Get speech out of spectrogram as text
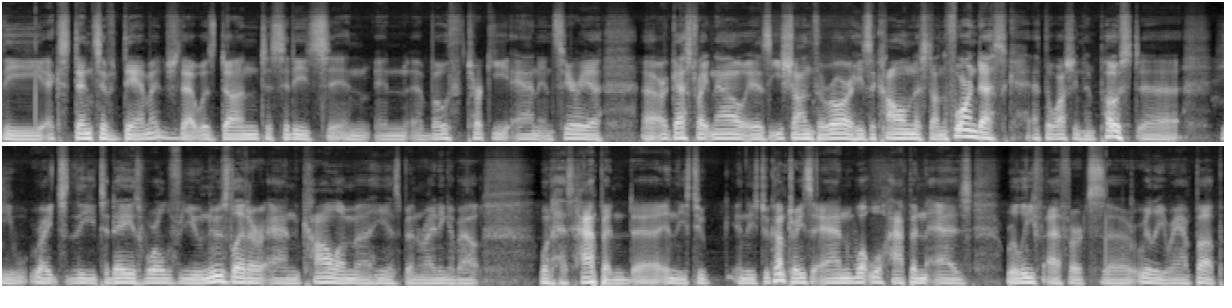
the extensive damage that was done to cities in in uh, both Turkey and in Syria. Uh, our guest right now is Ishan Tharoor. He's a columnist on the foreign desk at the Washington Post. Uh, he writes the Today's Worldview newsletter and column. Uh, he has been writing about what has happened uh, in these two in these two countries and what will happen as relief efforts uh, really ramp up.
